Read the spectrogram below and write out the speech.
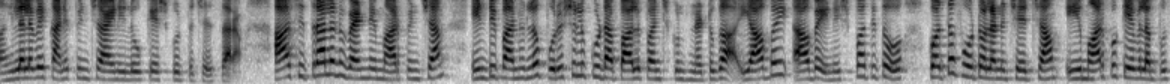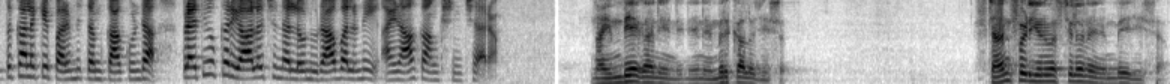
మహిళలవే కనిపించాయని లోకేష్ గుర్తు చేశారు. ఆ చిత్రాలను వెంటనే మార్పించాం. ఇంటి పనుల్లో పురుషులు కూడా పాలు పంచుకుంటున్నట్టుగా యాభై యాభై నిష్పత్తితో కొత్త ఫోటోలను చేర్చాం. ఈ మార్పు కేవలం పుస్తకాలకే పరిమితం కాకుండా ప్రతి ఒక్కరి ఆలోచనల్లోనూ రావాలని ఆయన ఆకాంక్షించారు. నా ఎంబీఏ కానివ్వండి నేను అమెరికాలో చేశాను స్టాన్ఫర్డ్ యూనివర్సిటీలో నేను ఎంబీఏ చేశాను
